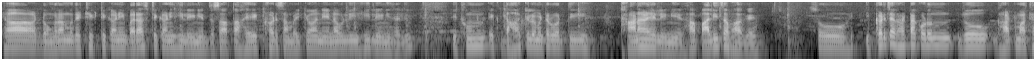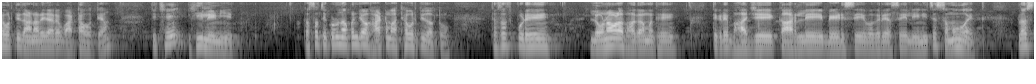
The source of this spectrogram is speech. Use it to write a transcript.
ह्या डोंगरांमध्ये ठिकठिकाणी बऱ्याच ठिकाणी ही लेणी आहेत. जसं आता हे खडसांबळी किंवा नेनवली ही लेणी झाली. इथून एक दहा किलोमीटरवरती ठाणाळे लेणी आहेत. हा पालीचा भाग आहे. सो इकडच्या घाटाकडून जो घाट माथ्यावरती जाणाऱ्या ज्या वाटा होत्या तिथे ही लेणी आहेत. तसंच इकडून आपण जेव्हा घाट माथ्यावरती जातो तसंच पुढे लोणावळा भागामध्ये तिकडे भाजे कारले बेडसे वगैरे असे लेणीचे समूह आहेत. प्लस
